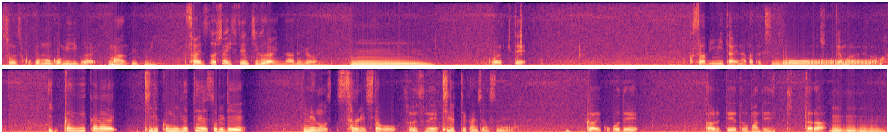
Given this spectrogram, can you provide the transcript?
そうです。ここも5ミリぐらい。まあサイズとしては1センチぐらいになるように。うん。こうやってくさびみたいな形にお切ってもらえれば。一回上から切り込み入れてそれで目のさらに下をそうですね。切るっていう感じなんですね。一回ここである程度まで切ったらうんうんうんうん。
